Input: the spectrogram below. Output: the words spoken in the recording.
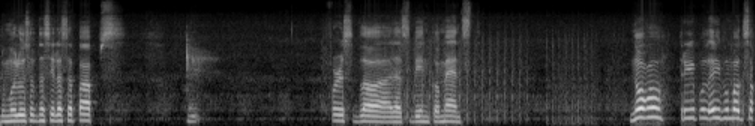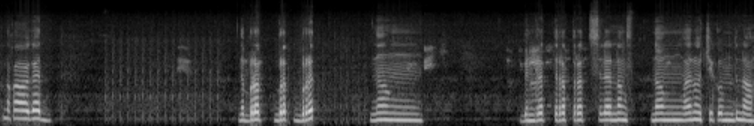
Lumulusob na sila sa Pops. First blood has been commenced. Noko, Triple A bumagsak na kagad. Na brot brot brot ng binret rat rat sila ng ng ano chikom dun ah.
